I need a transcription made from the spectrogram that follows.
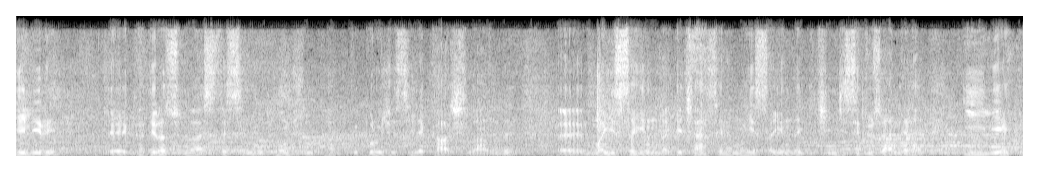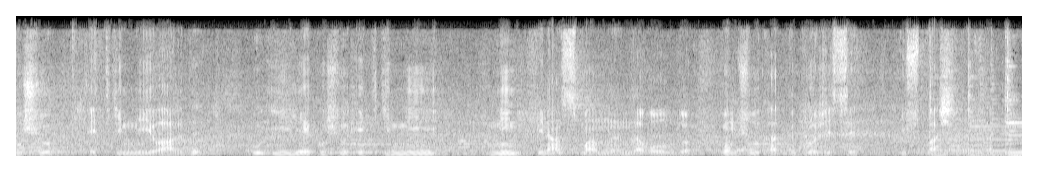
geliri Kadir Has Üniversitesi'nin komşuluk hakkı projesiyle karşılandı. E, Mayıs ayında, geçen sene Mayıs ayında ikincisi düzenlenen iyiliğe koşu etkinliği vardı. Bu iyiliğe koşu etkinliğinin finansmanlığında oldu komşuluk hakkı projesi üst başlığında.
